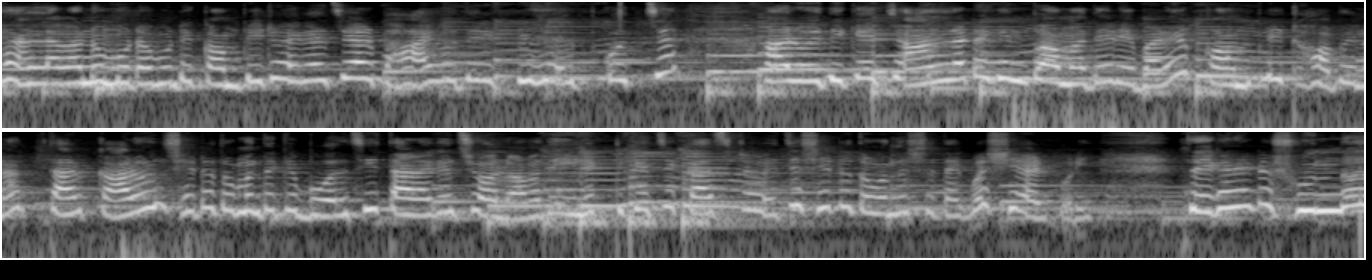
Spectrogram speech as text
ফ্যান লাগানো মোটামুটি কমপ্লিট হয়ে গেছে। আর ভাই ওদের একটু হেল্প করছে। আর ওইদিকে জানলাটা কিন্তু আমাদের এবারে কমপ্লিট হবে না। তার কারণ সেটা তোমাদেরকে বলছি তার আগে চলো। আমাদের ইলেকট্রিকের যে কাজটা হয়েছে সেটা তোমাদের সাথে একবার শেয়ার করি। তো এখানে একটা সুন্দর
